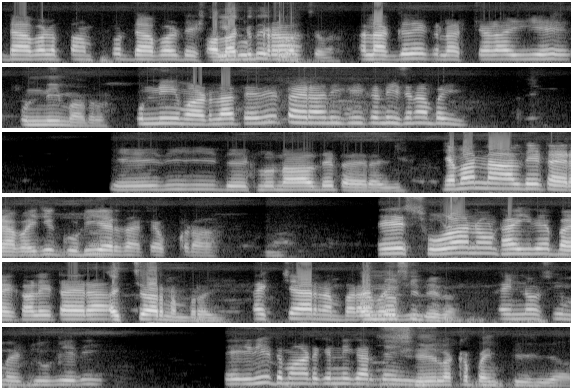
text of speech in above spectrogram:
double pump double ਅਲੱਗ ਦੇ ਡਿਸਟ੍ਰੀਬਿਊਟਰ ਕਲਚ ਵਾਲਾ। ਅਲੱਗ ਦੇ ਕਲਚ ਵਾਲਾ ਜੀ ਇਹ। 19 ਮਾਡਲ 19 ਮਾਡਲ ਆ ਤੇ ਇਹਦੇ ਟਾਇਰਾਂ ਦੀ ਕੀ ਕੰਡੀਸ਼ਨ ਆ ਬਈ? ਇਹ ਵੀ ਦੇਖ ਲਓ ਨਾਲ ਦੇ ਟਾਇਰ ਆ ਜੀ। ਜਮਾ ਨਾਲ ਦੇ ਟਾਇਰ ਆ ਬਾਈ ਜੀ ਗੁਡੀਅਰ ਦਾ ਚੌਕੜਾ। ਇਹ 16 9 28 ਦੇ ਬਾਈਕ ਵਾਲੇ ਟਾਇਰ ਆ। ਐਚ ਆਰ ਨੰਬਰ ਆ ਜੀ। ਐਚਆਰ ਨੰਬਰ ਆ ਬਾਈ ਐਨਓਸੀ ਦੇ ਦਾਂ। ਐਨਓਸੀ ਮਿਲ ਜੂਗੀ ਇਹਦੀ। ਤੇ ਇਹਦੀ ਡਿਮਾਂਡ ਕਿੰਨੀ ਕਰਦੇ ਆ ਜੀ? 6 ਲੱਖ 35000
